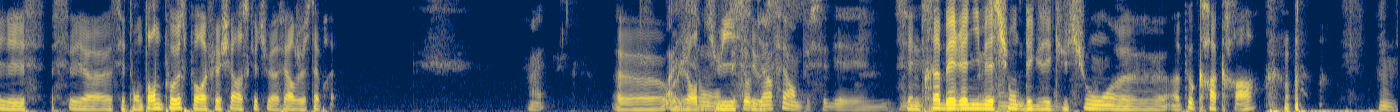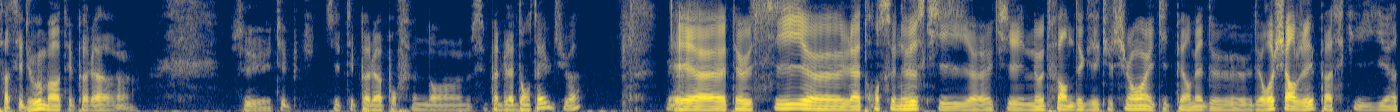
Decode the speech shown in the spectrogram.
euh, c'est ton temps de pause pour réfléchir à ce que tu vas faire juste après. Ouais. Aujourd'hui, c'est bien fait en plus. C'est des. une très belle animation d'exécution un peu cracra. Hmm. enfin, c'est Doom, hein, t'es pas là. t'es- pas là pour dans. C'est pas de la dentelle, tu vois. Et euh, t'as aussi euh, la tronçonneuse qui, euh, qui est une autre forme d'exécution et qui te permet de, de recharger parce qu'il y a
